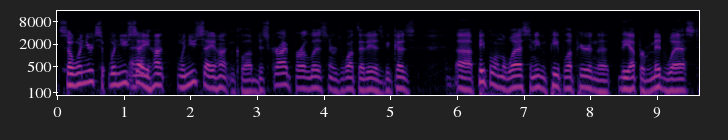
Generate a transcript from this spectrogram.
So when you're when you say hunt when you say hunting club, describe for our listeners what that is because uh, people in the West and even people up here in the the upper Midwest,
